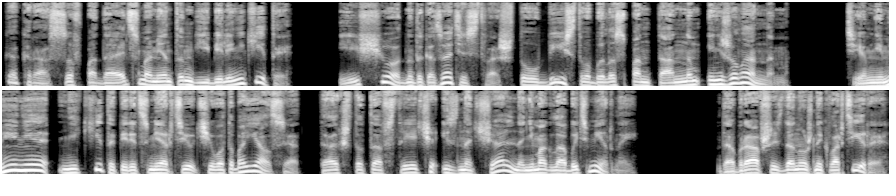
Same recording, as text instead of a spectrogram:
как раз совпадает с моментом гибели Никиты. И еще одно доказательство, что убийство было спонтанным и нежеланным. Тем не менее, Никита перед смертью чего-то боялся, так что та встреча изначально не могла быть мирной. Добравшись до нужной квартиры,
